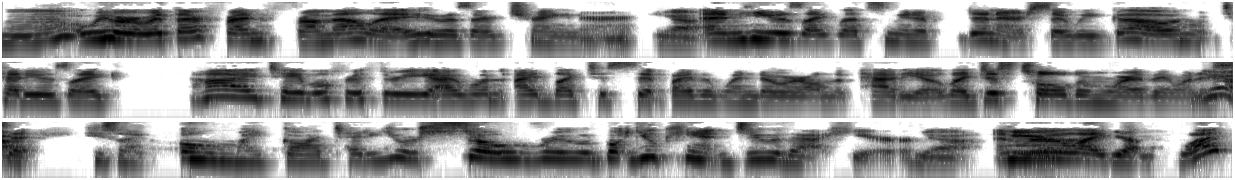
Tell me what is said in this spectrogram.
Mhm. we were with our friend from LA who was our trainer. Yeah. And he was like, let's meet up for dinner. So we go and Teddy was like, hi, table for three. I want, I'd like to sit by the window or on the patio. Like just told them where they want to Yeah. sit. He's like, oh my God, Teddy, you're so rude, but you can't do that here. Yeah. And we Here. were like, Yeah. what?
